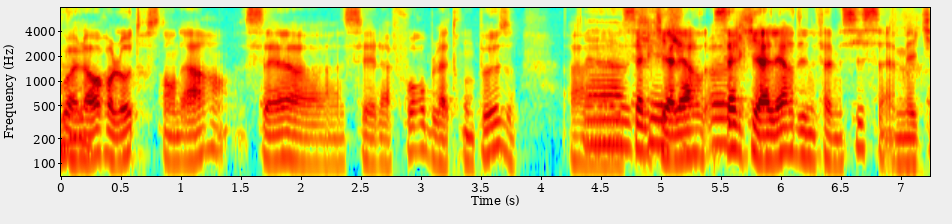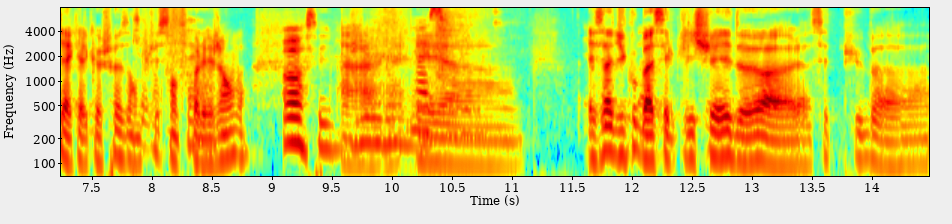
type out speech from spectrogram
ou alors l'autre standard, c'est euh, la fourbe, la trompeuse, euh, Ah, celle qui a l'air celle qui a l'air d'une femme cis, mais qui a quelque chose en plus entre les jambes. Oh, c'est Euh. Ouais, et, euh, ça, du coup, bah, c'est le cliché de euh, cette pub, euh,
